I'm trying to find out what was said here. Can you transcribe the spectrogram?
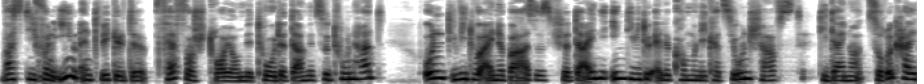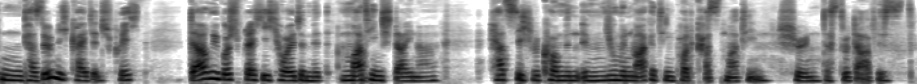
Was die von ihm entwickelte Pfefferstreuermethode damit zu tun hat und wie du eine Basis für deine individuelle Kommunikation schaffst, die deiner zurückhaltenden Persönlichkeit entspricht, darüber spreche ich heute mit Martin Steiner. Herzlich willkommen im Human Marketing Podcast, Martin. Schön, dass du da bist.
